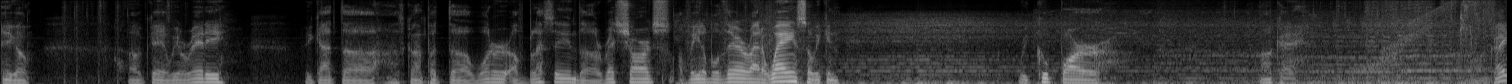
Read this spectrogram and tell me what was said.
There you go. Okay, we're ready. We got the, let's go and put the water of blessing, the red shards available there right away so we can recoup our, okay. Okay.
